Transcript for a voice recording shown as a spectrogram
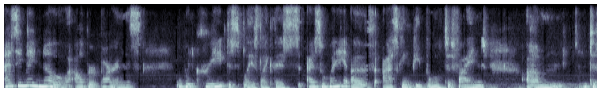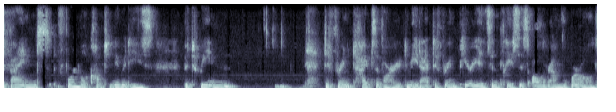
as you may know, Albert Barnes would create displays like this as a way of asking people to find um, to find formal continuities between different types of art made at different periods and places all around the world.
